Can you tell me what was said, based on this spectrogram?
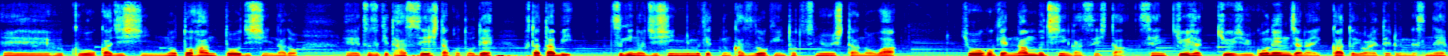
福岡地震、能登半島地震など続けて発生したことで再び次の地震に向けての活動期に突入したのは兵庫県南部地震が発生した1995年じゃないかと言われているんですね、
